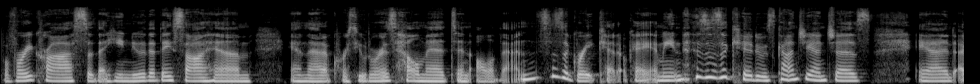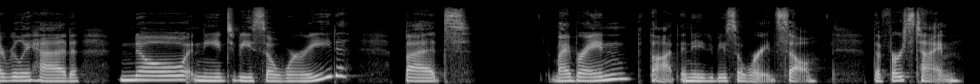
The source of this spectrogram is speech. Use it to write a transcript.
before he crossed so that he knew that they saw him and that of course he would wear his helmet and all of that. And this is a great kid. Okay. I mean, this is a kid who was conscientious and I really had no need to be so worried, but my brain thought it needed to be so worried. So the first time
